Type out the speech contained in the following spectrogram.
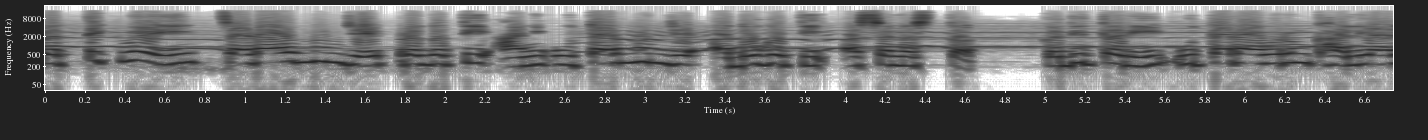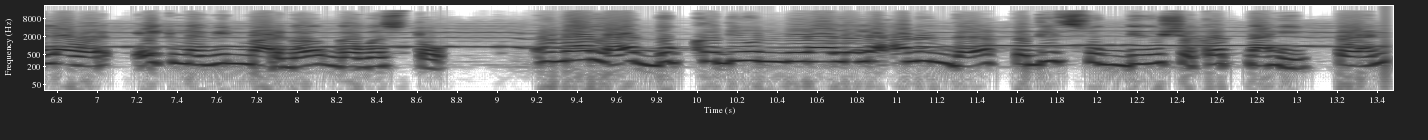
प्रत्येक वेळी चढाव म्हणजे प्रगती आणि उतार म्हणजे अधोगती असं नसतं. कधीतरी उतारावरून खाली आल्यावर एक नवीन मार्ग गवसतो. कुणाला दुःख देऊन मिळालेला आनंद कधीच सुख देऊ शकत नाही. पण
